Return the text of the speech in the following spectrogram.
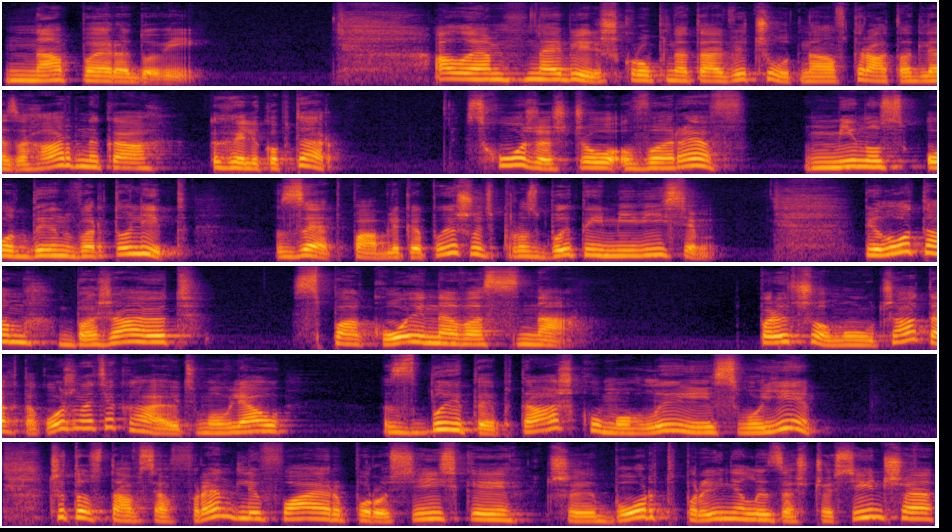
на передовій. Але найбільш крупна та відчутна втрата для загарбника гелікоптер. Схоже, що в РФ мінус один вертоліт. Z-пабліки пишуть про збитий Мі 8 Пілотам бажають спокійного сна. Причому у чатах також натякають, мовляв, збити пташку могли і свої. Чи то стався френдлі фаєр по-російськи, чи борт прийняли за щось інше,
